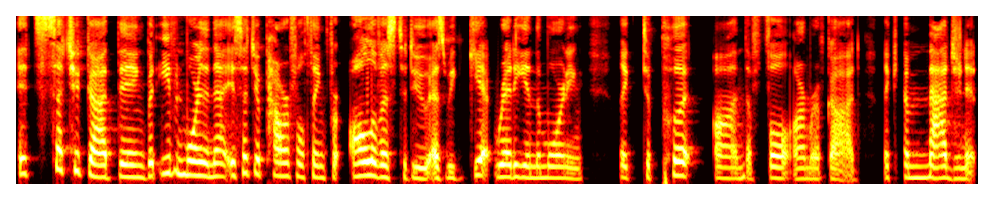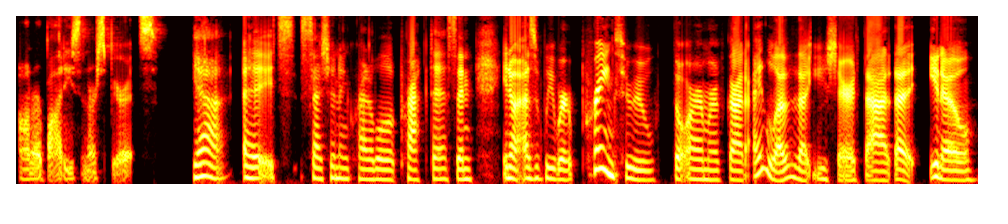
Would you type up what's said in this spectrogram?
it's such a God thing. But even more than that, it's such a powerful thing for all of us to do as we get ready in the morning, like to put on the full armor of God, like imagine it on our bodies and our spirits. Yeah, uh, it's such an incredible practice. And, you know, as we were praying through the armor of God, I love that you shared that. That, you know,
